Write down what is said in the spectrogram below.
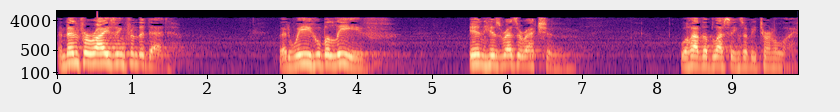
and then for rising from the dead, that we who believe in his resurrection will have the blessings of eternal life.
